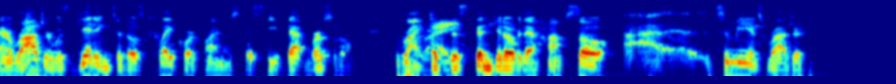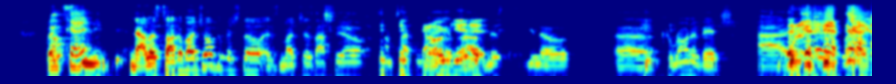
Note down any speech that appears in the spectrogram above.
And Roger was getting to those clay court finals because he's that versatile. Right. But right. just couldn't get over that hump. So I, to me, it's Roger. But okay. now let's talk about Djokovic though. As much as I feel some type of way about it. This, you know, uh, Koronovic, I like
